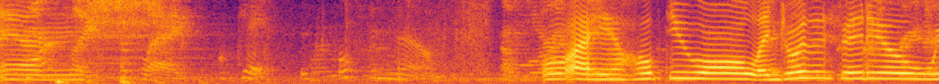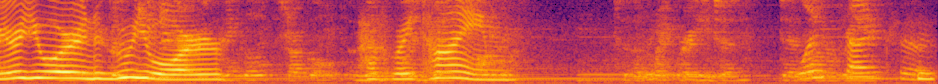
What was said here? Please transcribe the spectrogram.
and well, I hope you all enjoy this video, where you are and who you are. Have a great time. One side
